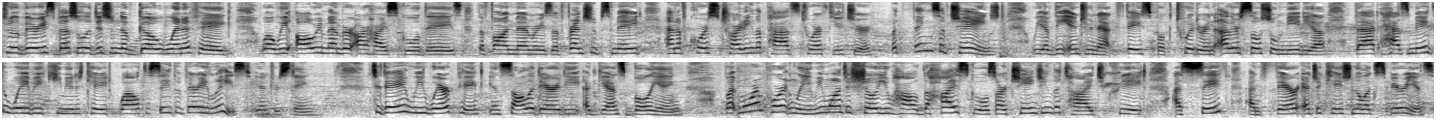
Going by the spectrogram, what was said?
to a very special edition of Go Winnipeg. Well, we all remember our high school days, the fond memories of friendships made, and of course, charting the paths to our future. But things have changed. We have the internet, Facebook, Twitter, and other social media that has made the way we communicate, well, to say the very least, interesting. Today, we wear pink in solidarity against bullying. But more importantly, we want to show you how the high schools are changing the tide to create a safe and fair educational experience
